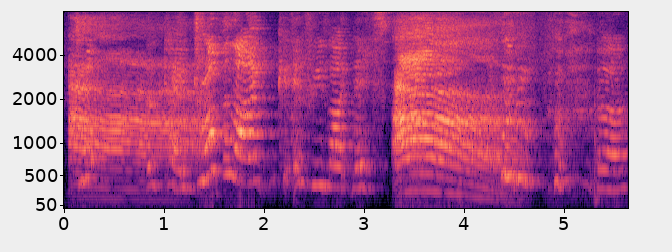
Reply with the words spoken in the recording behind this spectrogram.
Drop, ah, okay, drop a like if you like this. Ah, uh,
